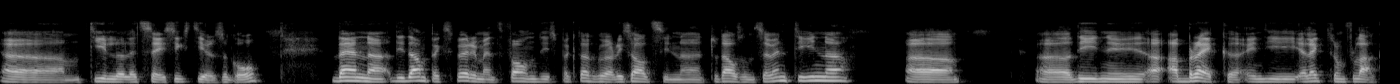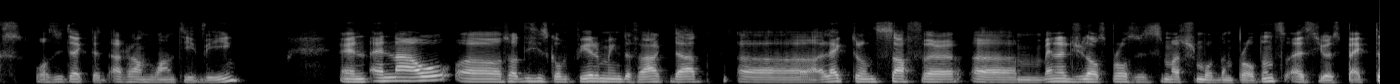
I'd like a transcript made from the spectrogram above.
um, till, let's say, 60 years ago. Then uh, the DAMPE experiment found these spectacular results in uh, 2017. Uh, uh, the, uh, a break in the electron flux was detected around 1 TeV. And, and now, uh, so this is confirming the fact that uh, electrons suffer um, energy loss processes much more than protons, as you expect.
